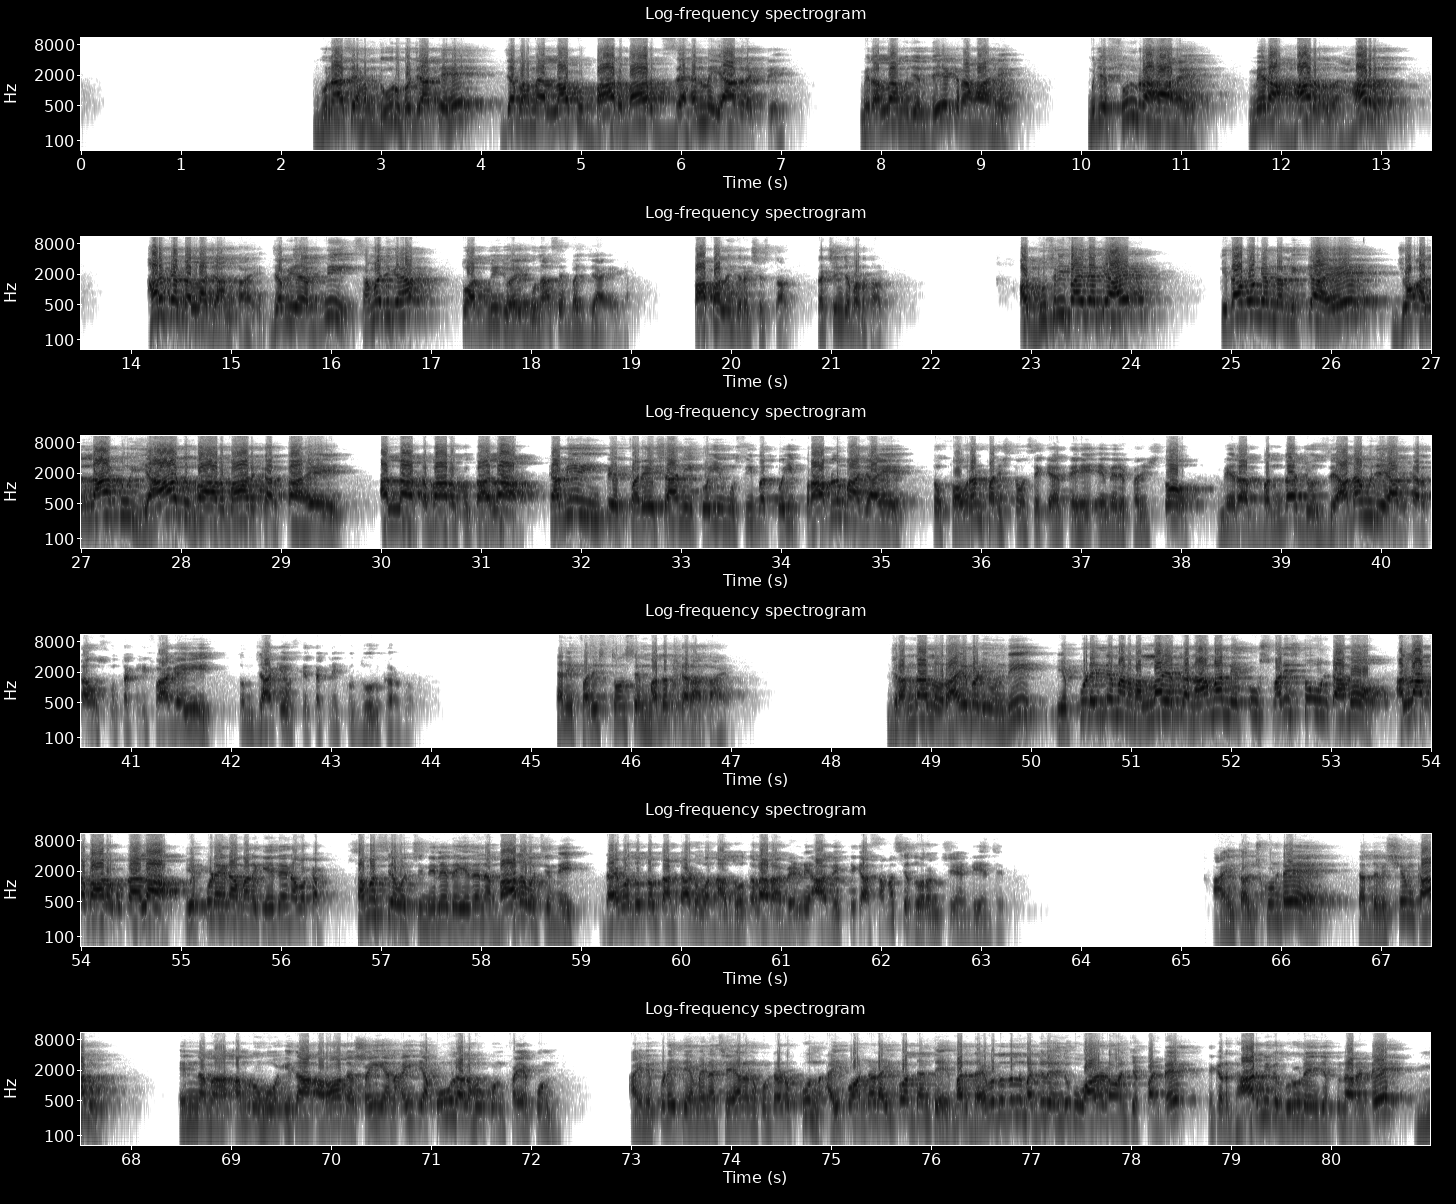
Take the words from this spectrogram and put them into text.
గుణాసేహం దూర్ హో జాతే హే जब हम अल्लाह को बार बार जहन में याद रखते हैं। मेरा अल्लाह मुझे देख रहा है, मुझे सुन रहा है, मेरा हर हर, हरकत अल्लाह जानता है। जब ये आदमी समझ गया तो आदमी जो है गुना से बच जाएगा। पापालंज रक्षिस्ताड़ रक्षिण जबड़ताड़ और दूसरी फ़ायदा क्या है? किताबों के अंदर लिखा है, जो अल्लाह को याद बार बार करता है अल्लाह तबारक ताला कभी इन पे परेशानी कोई मुसीबत कोई प्रॉब्लम आ जाए तो फौरन फरिश्तों से कहते हैं ए मेरे फरिश्तों मेरा बंदा जो ज्यादा मुझे याद करता उसको तकलीफ आ गई तुम जाके उसकी तकलीफ को दूर कर दो यानी फरिश्तों से मदद कराता है గ్రంథాల్లో రాయబడి ఉంది ఎప్పుడైతే మనం అల్లా యొక్క నామాన్ని ఎక్కువ స్మరిస్తూ ఉంటామో అల్లా తబారకుతాల ఎప్పుడైనా మనకి ఏదైనా ఒక సమస్య వచ్చింది లేదా ఏదైనా బాధ వచ్చింది దైవదూతలతో అంటాడు నా దూతలారా వెళ్ళి ఆ వ్యక్తికి ఆ సమస్య దూరం చేయండి అని చెప్పి. ఆయన తలుచుకుంటే పెద్ద విషయం కాదు. ఇన్నమా అమ్రుహు ఇదా అరాద షయ్యన్ అయ్య లహు కున్ ఫయకున్. ఆయన ఎప్పుడైతే ఏమైనా చేయాలనుకుంటాడో కున్ అయిపో అంటాడు అయిపోద్ది అంతే. మరి దైవదూతల మధ్యలో ఎందుకు వాడడం అని చెప్పంటే ఇక్కడ ధార్మిక గురువులు ఏం చెప్తున్నారంటే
